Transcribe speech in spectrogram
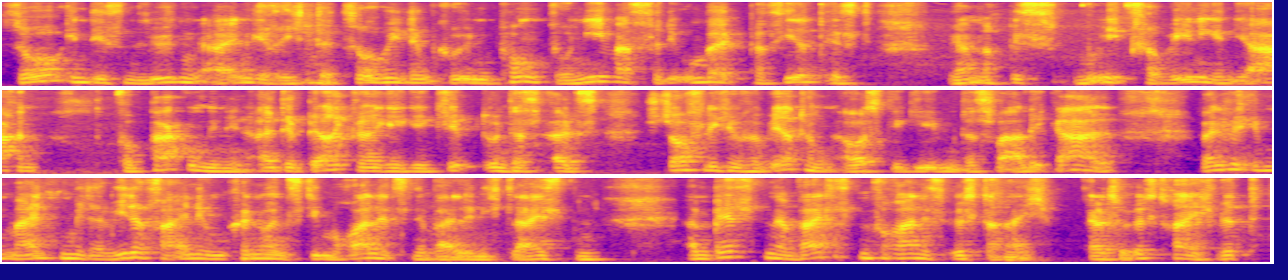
so in diesen Lügen eingerichtet, so wie dem grünen Punkt, wo nie was für die Umwelt passiert ist. Wir haben noch bis vor wenigen Jahren Verpackungen in alte Bergwerke gekippt und das als stoffliche Verwertung ausgegeben. Das war legal, weil wir eben meinten, mit der Wiedervereinigung können wir uns die Moral jetzt eine Weile nicht leisten. Am besten, am weitesten voran ist Österreich. Also Österreich wird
